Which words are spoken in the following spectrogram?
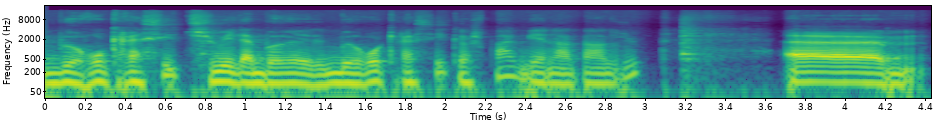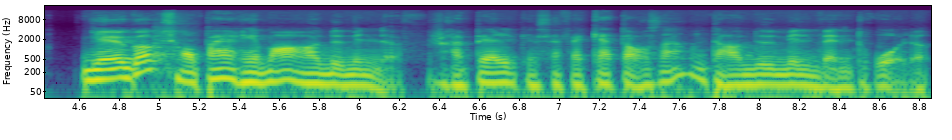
bureaucratie, tuer la bureaucratie que je parle, bien entendu. Il y a un gars que son père est mort en 2009. Je rappelle que ça fait 14 ans, on est en 2023. Là.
